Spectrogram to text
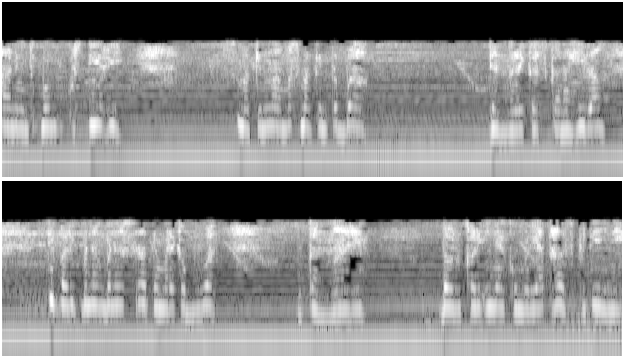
aneh untuk membungkus diri. Semakin lama semakin tebal. Dan mereka sekarang hilang di balik benang-benang serat yang mereka buat. Bukan main. Baru kali ini aku melihat hal seperti ini.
